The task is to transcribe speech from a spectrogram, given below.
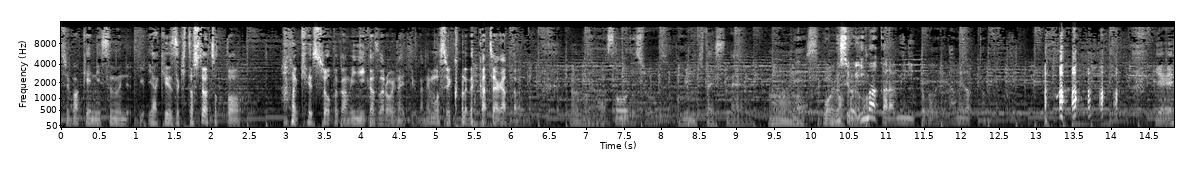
千葉県に住む野球好きとしてはちょっとあ の決勝とか見に行かざるを得ないっていうかねもしこれで勝ち上がったらね、いや、そうでしょう。うん、見に行きたいですね。うん、ねすごいわむしろ今から見に行っとかなきゃダメだったんだよ。いやいや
